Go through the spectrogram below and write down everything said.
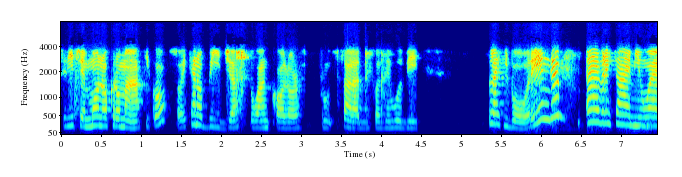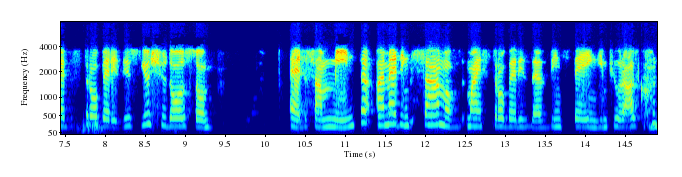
si dice monocromatico, so it cannot be just one color fruit salad because it would be slightly boring. Every time you add strawberries, you should also add some mint. I'm adding some of my strawberries that have been staying in pure alcohol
